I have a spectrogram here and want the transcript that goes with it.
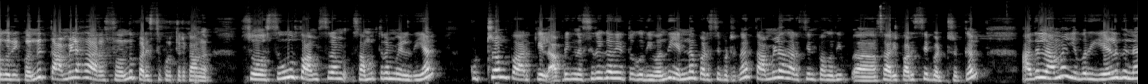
தொகுதிக்கு வந்து தமிழக அரசு வந்து பரிசு கொடுத்துருக்காங்க. ஸோ சு. சமுத்திரம் சமுத்திரம் எழுதிய குற்றம் பார்க்கில் அப்படிங்கிற சிறுகதை தொகுதி வந்து என்ன பரிசு பெற்றிருக்குன்னா தமிழக அரசின் பகுதி சாரி பரிசு பெற்றிருக்கு. அது இல்லாமல் இவர் எழுதின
